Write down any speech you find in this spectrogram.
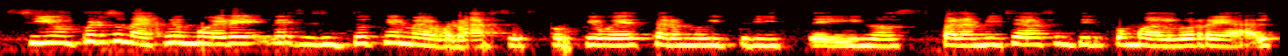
si un personaje muere, necesito que me abraces porque voy a estar muy triste y nos, para mí se va a sentir como algo real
